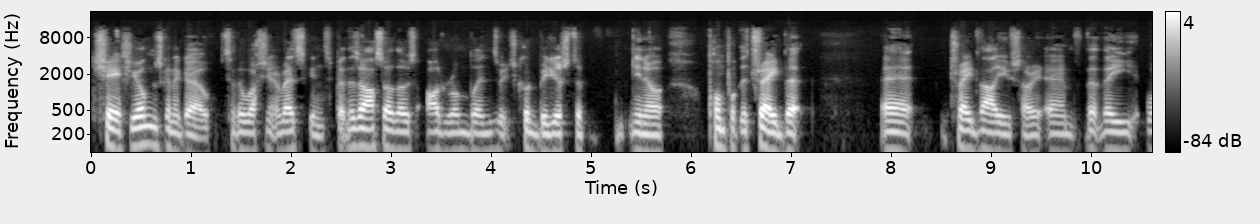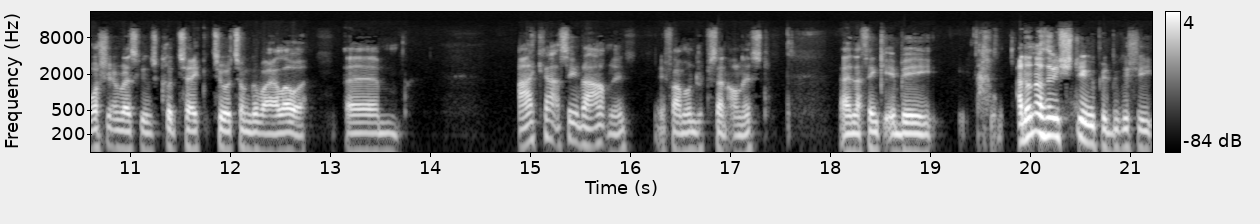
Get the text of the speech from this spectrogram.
Chase Young's going to go to the Washington Redskins. But there's also those odd rumblings, which could be just to you know pump up the trade But Uh, trade value, sorry, um, that the Washington Redskins could take Tua Tagovailoa. Um, I can't see that happening, if I'm 100% honest. And I think it'd be. I don't know if he's stupid because you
